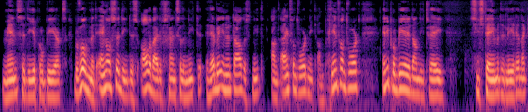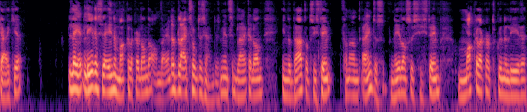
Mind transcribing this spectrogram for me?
mensen die je probeert, bijvoorbeeld met Engelsen, die dus allebei de verschijnselen niet hebben in hun taal, dus niet aan het eind van het woord, niet aan het begin van het woord. En die probeer je dan die twee systemen te leren en dan kijk je, leren ze de ene makkelijker dan de ander. En dat blijkt zo te zijn. Dus mensen blijken dan inderdaad dat systeem van aan het eind, dus het Nederlandse systeem, makkelijker te kunnen leren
